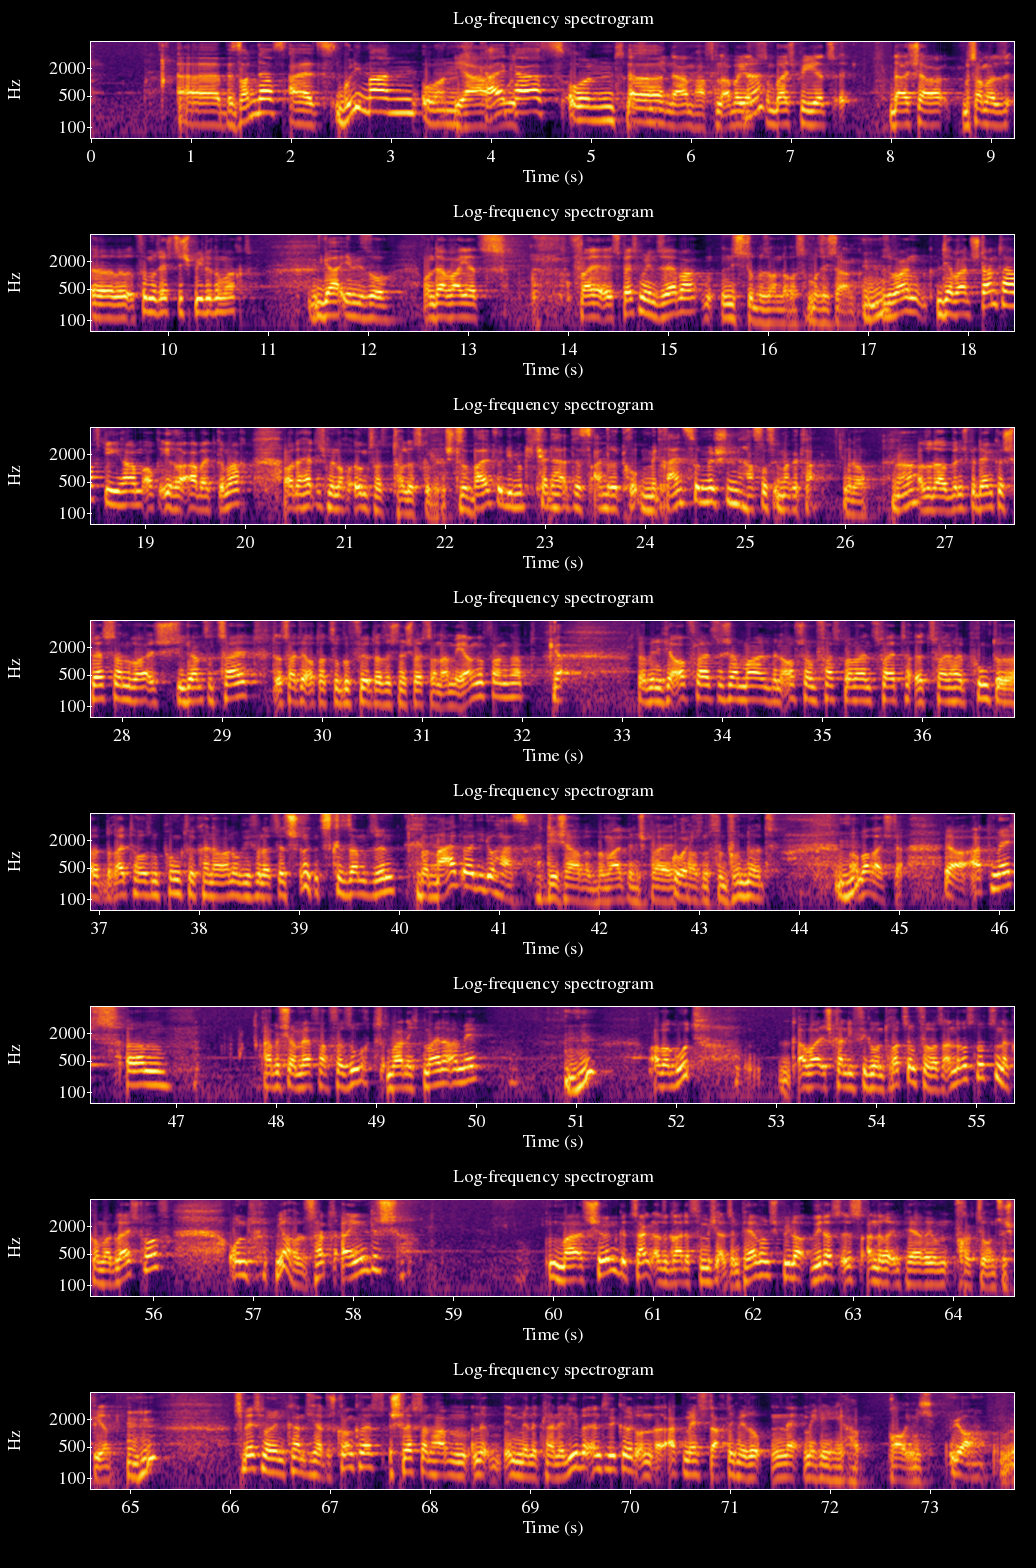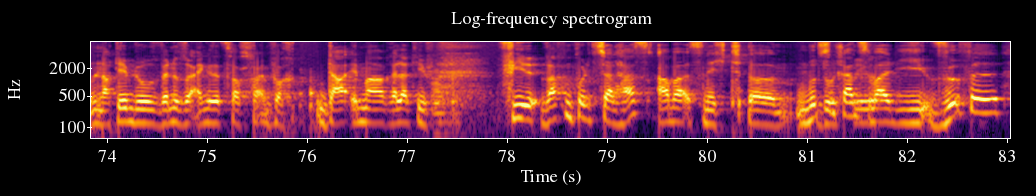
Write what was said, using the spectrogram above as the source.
Äh, besonders als Gulliman und Ja, Kalkas und Das sind äh, die namhaften. Aber jetzt ne? zum Beispiel jetzt, da ich ja, was haben wir, äh, 65 Spiele gemacht. ja, irgendwie so. Und da war jetzt bei Space Marine selber nichts so Besonderes, muss ich sagen. Mhm. Sie waren, die waren standhaft, die haben auch ihre Arbeit gemacht, aber da hätte ich mir noch irgendwas Tolles gewünscht. Sobald du die Möglichkeit hattest, andere Truppen mit reinzumischen, hast du es immer getan. Genau. Ja. Also da, wenn ich bedenke, Schwestern war ich die ganze Zeit. Das hat ja auch dazu geführt, dass ich eine Schwesternarmee angefangen habe. Ja. Da bin ich ja auch fleißig am Malen, bin auch schon fast bei meinen zwei, äh, zweieinhalb Punkte oder 3000 Punkte, keine Ahnung, wie viel das jetzt schon insgesamt sind. Bemalt oder die du hast? Die ich habe. Bemalt bin ich bei Gut. 1500. Aber reicht ja. Ja, Atmex ähm, habe ich ja mehrfach versucht, war nicht meine Armee. Aber gut, aber ich kann die Figuren trotzdem für was anderes nutzen, da kommen wir gleich drauf. Und ja, es hat eigentlich mal schön gezeigt, also gerade für mich als Imperium-Spieler, wie das ist, andere Imperium-Fraktionen zu spielen. Space Marine kannte ich, hatte ich Conquest. Schwestern haben eine- in mir eine kleine Liebe entwickelt und Atmex dachte ich mir so, ne, möchte ich nicht haben, brauche ich nicht. Ja, nachdem du, wenn du so eingesetzt hast, einfach da immer relativ viel Waffenpotenzial hast, aber es nicht ähm, nutzen kannst, weil die Würfel,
